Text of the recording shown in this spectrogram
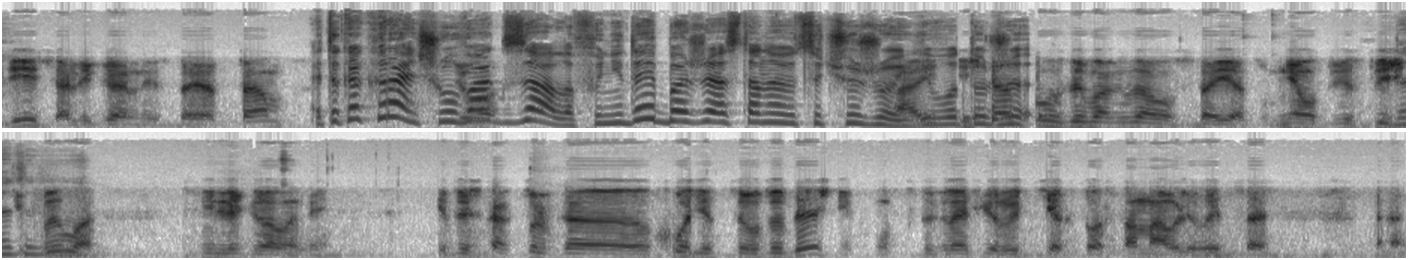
здесь, а легальные стоят там. Это как раньше у вокзалов, и не дай боже остановится чужой. А Его и тут же... возле вокзалов стоят. У меня вот две стычки да, было с нелегалами. И то есть как только ходит ЦУДДшник, он фотографирует тех, кто останавливается, э,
